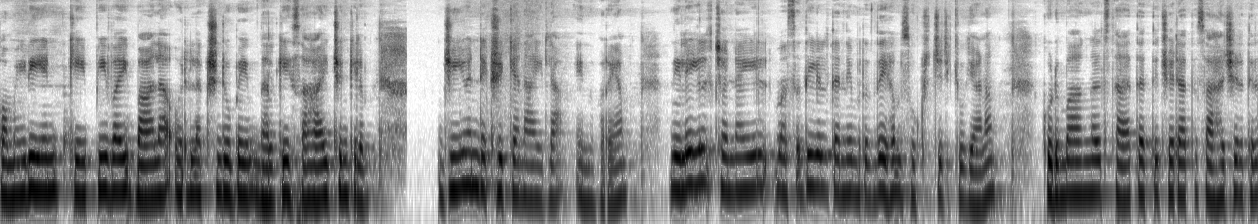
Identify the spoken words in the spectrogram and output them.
comedian K P Y Bala ഒരു ലക്ഷം രൂപയും നൽകി സഹായിച്ചെങ്കിലും ജീവൻ രക്ഷിക്കാനായില്ല എന്ന് പറയാം. നിലയിൽ ചെന്നൈയിൽ വസതിയിൽ തന്നെ മൃതദേഹം സൂക്ഷിച്ചിരിക്കുകയാണ്. കുടുംബാംഗങ്ങൾ സ്ഥലത്തെത്തിച്ചേരാത്ത സാഹചര്യത്തിൽ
